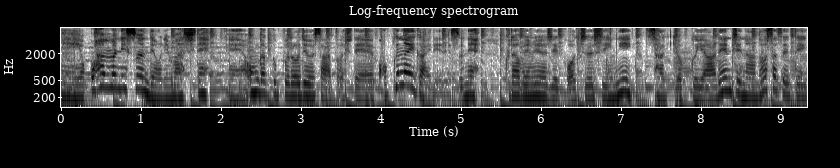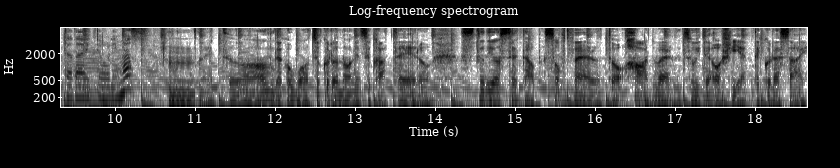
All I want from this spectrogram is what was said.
えー横浜に住んでおりまして、えー音楽プロデューサーとして国内外でですねクラブミュージックを中心に作曲やアレンジなどさせていただいております。うん、えっと、音楽を作るのに使っているスタジオセットアップ、ソフトウェアとハードウェアについて教えてください。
